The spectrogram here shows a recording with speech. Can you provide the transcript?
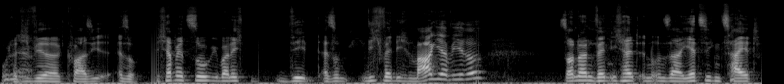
Oder Ja. die wir quasi, also ich habe jetzt so überlegt, die, also nicht, wenn ich ein Magier wäre, sondern wenn ich halt in unserer jetzigen Zeit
